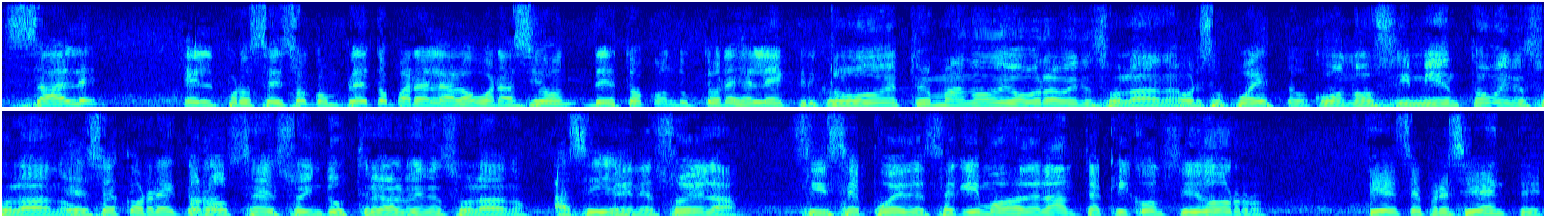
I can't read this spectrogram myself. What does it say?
sale el proceso completo para la elaboración de estos conductores eléctricos. Todo esto es mano de obra venezolana. Por supuesto. Conocimiento venezolano. Eso es correcto. Proceso industrial venezolano. Así es. Venezuela, sí se puede. Seguimos adelante aquí con Sidor. Fíjese, presidente,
